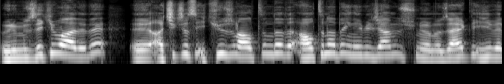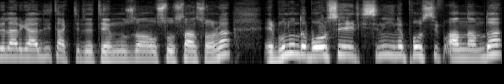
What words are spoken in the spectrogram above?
önümüzdeki vadede e, açıkçası 200'ün altında da, altına da inebileceğimizi düşünüyorum. Özellikle iyi veriler geldiği takdirde Temmuz'dan Ağustos'tan sonra. E, bunun da borsaya etkisini yine pozitif anlamda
